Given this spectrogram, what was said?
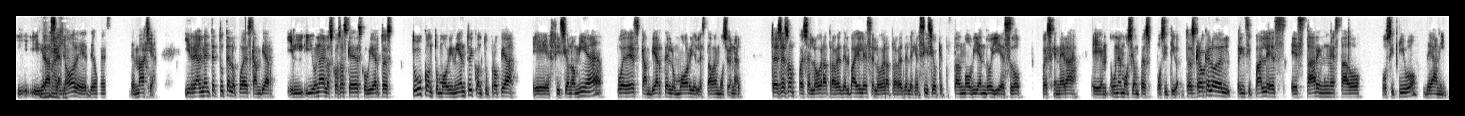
y, gracia, ¿no? De, de, magia. Y realmente tú te lo puedes cambiar. Y, una de las cosas que he descubierto es tú con tu movimiento y con tu propia eh, fisionomía puedes cambiarte el humor y el estado emocional. Entonces eso pues se logra a través del baile, se logra a través del ejercicio que te estás moviendo y eso pues genera eh, una emoción pues, positiva. Entonces creo que lo principal es estar en un estado positivo de ánimo.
